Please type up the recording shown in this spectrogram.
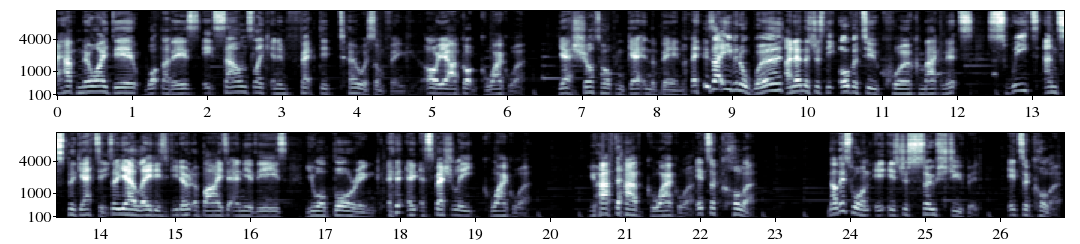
I have no idea what that is. It sounds like an infected toe or something. Oh yeah, I've got guagua. Yeah, shut up and get in the bin. Is that even a word? And then there's just the other two quirk magnets, sweet and spaghetti. So yeah, ladies, if you don't abide to any of these, you are boring, especially guagua. You have to have guagua. It's a colour. Now this one is just so stupid. It's a colour.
